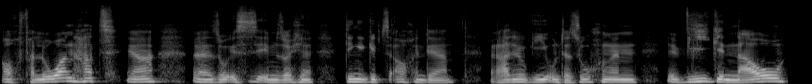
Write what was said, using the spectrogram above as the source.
auch verloren hat. Ja, äh, so ist es eben. Solche Dinge gibt es auch in der Radiologie Untersuchungen, wie genau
